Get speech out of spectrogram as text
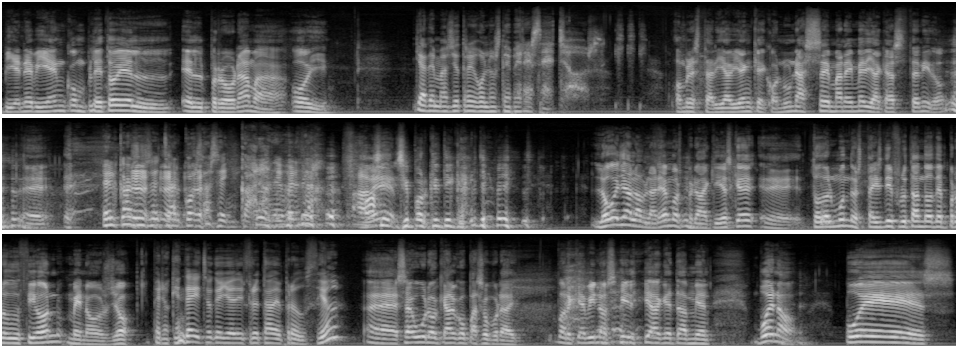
viene bien completo el, el programa hoy. Y además yo traigo los deberes hechos. Hombre, estaría bien que con una semana y media que has tenido... eh, El caso es echar cosas en cara, de verdad. a Sí, ver, sí, por criticar, ya ves. Luego ya lo hablaremos, pero aquí es que eh, todo el mundo estáis disfrutando de producción menos yo. ¿Pero quién te ha dicho que yo he disfrutado de producción? Eh, seguro que algo pasó por ahí. Porque vino Silvia que también. Bueno, pues...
